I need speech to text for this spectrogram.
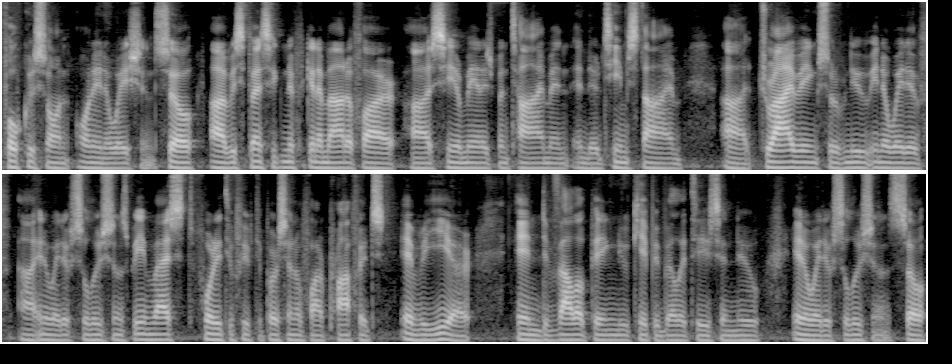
focus on, on innovation. So uh, we spend significant amount of our uh, senior management time and, and their team's time uh, driving sort of new innovative uh, innovative solutions. We invest 40 to 50 percent of our profits every year in developing new capabilities and new innovative solutions. So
